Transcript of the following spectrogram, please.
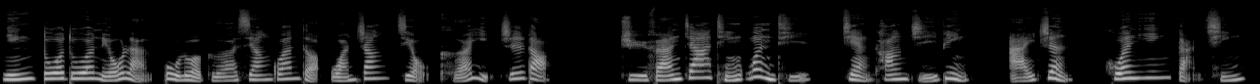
您多多浏览部落格相关的文章就可以知道。举凡家庭问题、健康疾病、癌症、婚姻感情、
